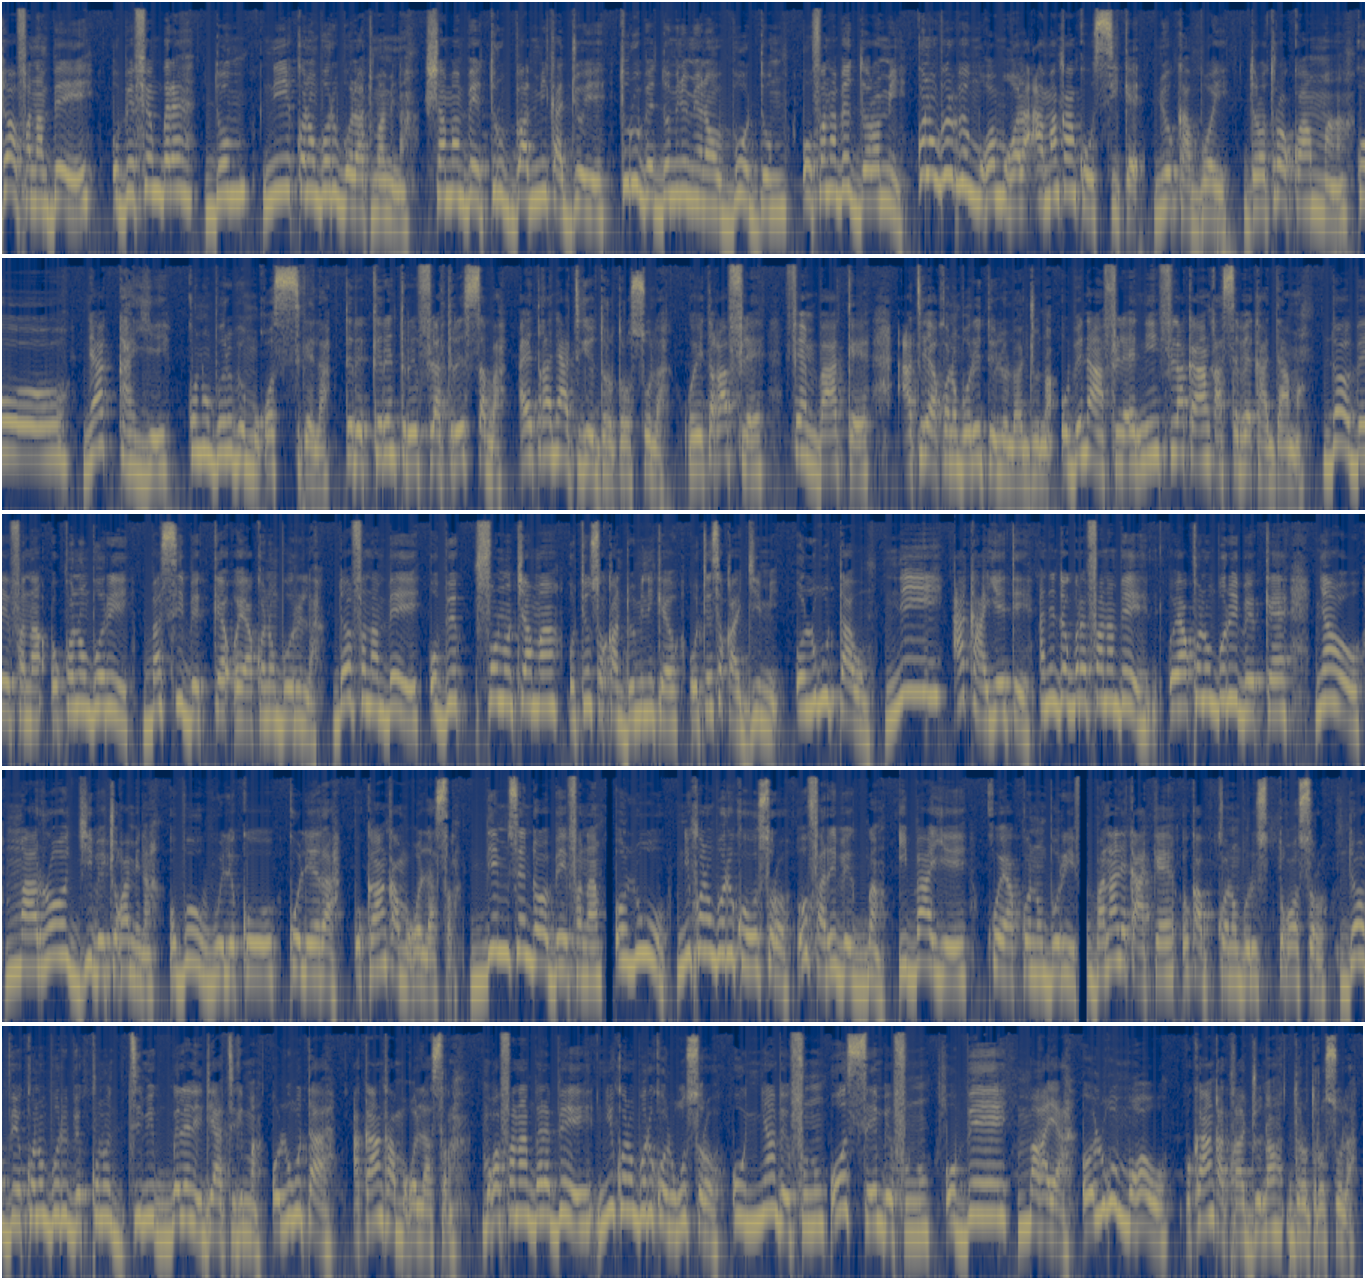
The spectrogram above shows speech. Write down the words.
dɔw fana bɛ yen o bɛ fɛn wɛrɛ don ni kɔnɔbori bɔra tuma min na caman bɛ yen turuba min ka jo ye turu bɛ dumuni min na o b'o don o fana bɛ dɔrɔ min kɔnɔbori bɛ mɔgɔ mɔgɔ la a man kan k'o si kɛ n'i y'o ka bɔ ye dɔgɔtɔrɔ ko an ma ko n y'a k'a ye kɔnɔbori bɛ mɔgɔ sigɛla tere keren tere fila tere saba a ye taga ni a tigi ye dɔgɔtɔrɔso la o ye taga filɛ fɛn b'a kɛ a tigi a kɔnɔbori tɛ lola joona o bɛna filɛ ni fila ka kan ka sɛbɛ k'a d'a ma dɔw bɛ yen fana o kɔnɔbori basi bɛ kɛ o ya kɔnɔbori la dɔw fana bɛ yen o bɛ fɔɔnɔ caman o tɛ sɔn ka dumuni kɛ o tɛ sɔn ka ji min olugu taw ni a k'a ye ten ani dɔwɛrɛ fana bɛ yen o ya kɔnɔbori bɛ kɛ n y'a o maro ji bɛ cogoya min na o b'o wele ko kolera o kan ka mɔgɔ lasiran denmisɛn dɔw be fana olu ni kɔnɔbori k'o sɔrɔ o fari be gwan i b'a ye koya kɔnɔbori bana le k'a kɛ o ka kɔnɔbori tɔgɔ sɔrɔ dɔw be kɔnɔbori be kɔnɔ dimi gwɛlɛn le di a tigi ma olugu ta a kan ka mɔgɔ lasiran mɔgɔ fana gwɛrɛ be yen ni kɔnɔbori k'olugu sɔrɔ o ɲa be funu o seen be funu o be magaya olugu mɔgɔw o kan ka taga joona dɔrɔtɔrɔso la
